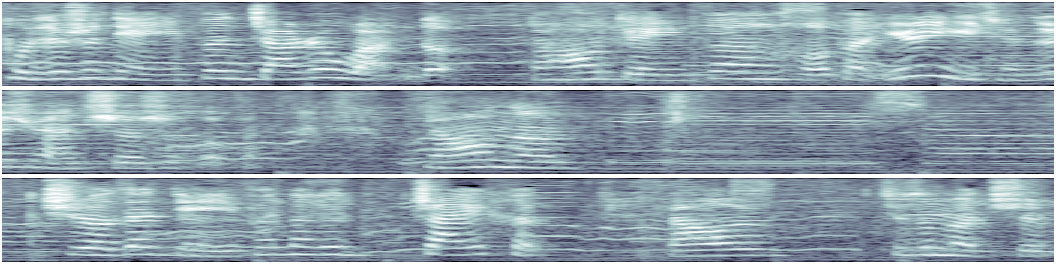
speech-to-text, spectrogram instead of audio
我就是点一份加热碗的，然后点一份河粉，因为以前最喜欢吃的是河粉。然后呢，吃了再点一份那个斋粉，然后就这么吃。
